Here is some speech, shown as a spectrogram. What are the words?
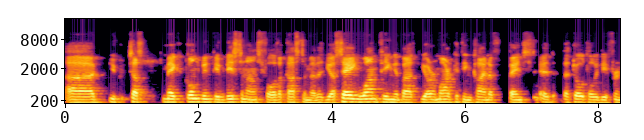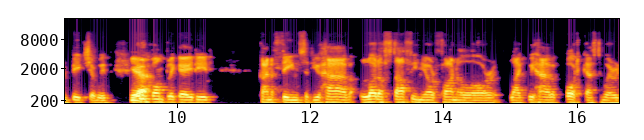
uh, you could just make cognitive dissonance for the customer that you are saying one thing about your marketing kind of paints a, a totally different picture with yeah. too complicated kind of things that you have a lot of stuff in your funnel or like we have a podcast where we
